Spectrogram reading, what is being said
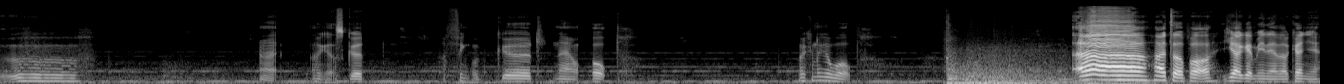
Ooh. I think that's good. I think we're good. Now, up. Where can I go up? Ah! Hi, teleporter. You can't get me in there, can you?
